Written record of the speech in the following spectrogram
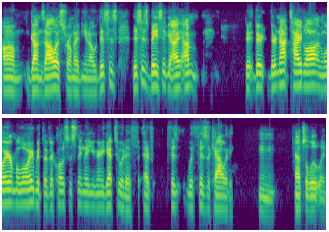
um, Gonzalez from it, you know this is this is basic. I, I'm they're they're- not Ty Law and Lawyer Milloy, but they're the closest thing that you're going to get to it if, phys, with physicality. Mm, absolutely.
